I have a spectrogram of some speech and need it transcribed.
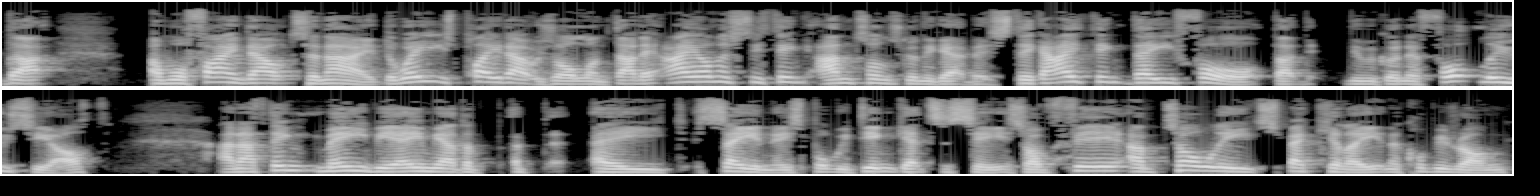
that and we'll find out tonight. The way he's played out is all on Danny. I honestly think Anton's going to get a bit stick. I think they thought that they were going to foot Lucie off. And I think maybe Amy had a, a, a say in this, but we didn't get to see it. So I'm, fear, I'm totally speculating. I could be wrong.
